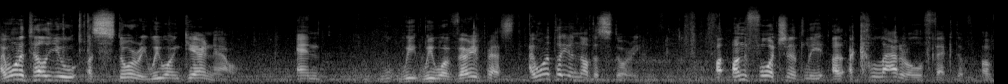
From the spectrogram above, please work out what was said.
I want to tell you a story. We were in Ger now, and we, we were very impressed. I want to tell you another story. Uh, unfortunately, a, a, collateral effect of, of,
